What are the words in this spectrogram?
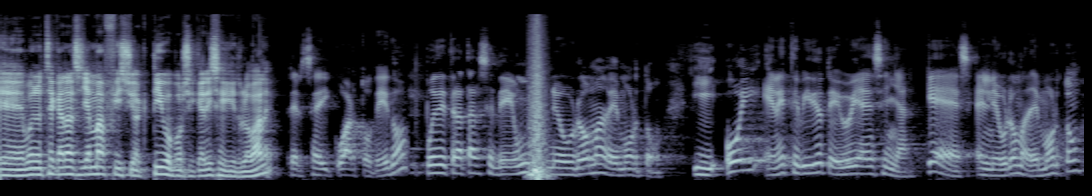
eh, bueno, este canal se llama Fisioactivo por si queréis seguirlo, ¿vale? Tercer y cuarto dedo. Puede tratarse de un neuroma de Morton. Y hoy en este vídeo te voy a enseñar qué es el neuroma de Morton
